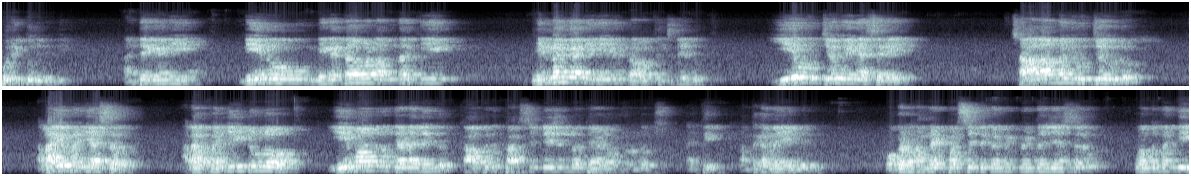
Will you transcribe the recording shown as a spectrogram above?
గురి కుదిరింది. అంతేగాని నేను మిగతా వాళ్ళందరికీ భిన్నంగా నేనేమి ప్రవర్తించలేదు. ఏ ఉద్యోగం అయినా సరే చాలా మంది ఉద్యోగులు అలాగే పనిచేస్తారు అలా పనిచేయటంలో ఏమాత్రం తేడా లేదు. కాకపోతే పర్సంటేజ్లో తేడా ఉండొచ్చు. అంతే అంతకన్నా ఏం లేదు. ఒకడు హండ్రెడ్ పర్సెంట్ కమిట్మెంట్తో చేస్తారు. కొంతమంది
